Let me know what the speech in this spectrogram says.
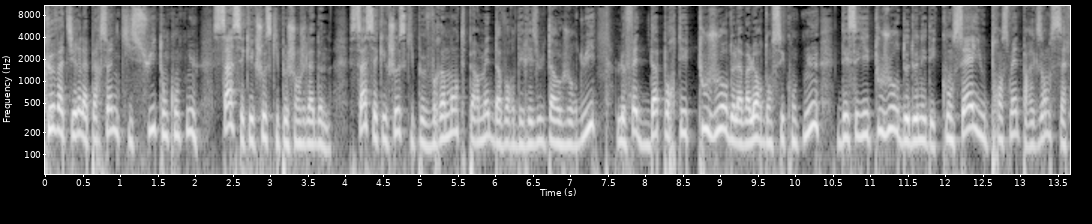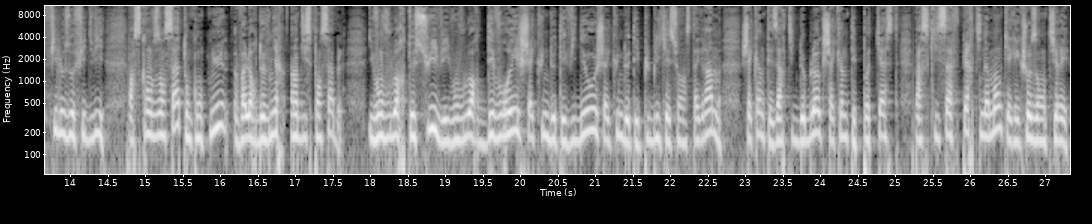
Que va tirer la personne qui suit ton contenu Ça, c'est quelque chose qui peut changer la donne. Ça, c'est quelque chose qui peut vraiment te permettre d'avoir des résultats aujourd'hui. Le fait d'apporter toujours de la valeur dans ses contenus, d'essayer toujours de donner des conseils ou de transmettre par exemple sa philosophie de vie. Parce qu'en faisant ça, ton contenu va leur devenir indispensable. Ils vont vouloir te suivre, ils vont vouloir dévorer chacune de tes vidéos, chacune de tes publications Instagram, chacun de tes articles de blog, chacun de tes podcasts, parce qu'ils savent pertinemment qu'il y a quelque chose à en tirer.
